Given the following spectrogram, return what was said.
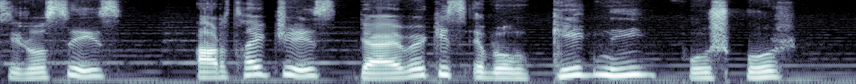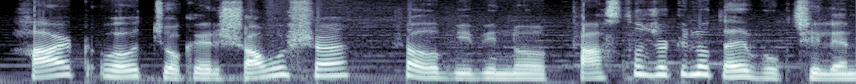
সিরোসিস আর্থাইটিস ডায়াবেটিস এবং কিডনি ফুসফুস হার্ট ও চোখের সমস্যা সহ বিভিন্ন স্বাস্থ্য জটিলতায় ভুগছিলেন।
